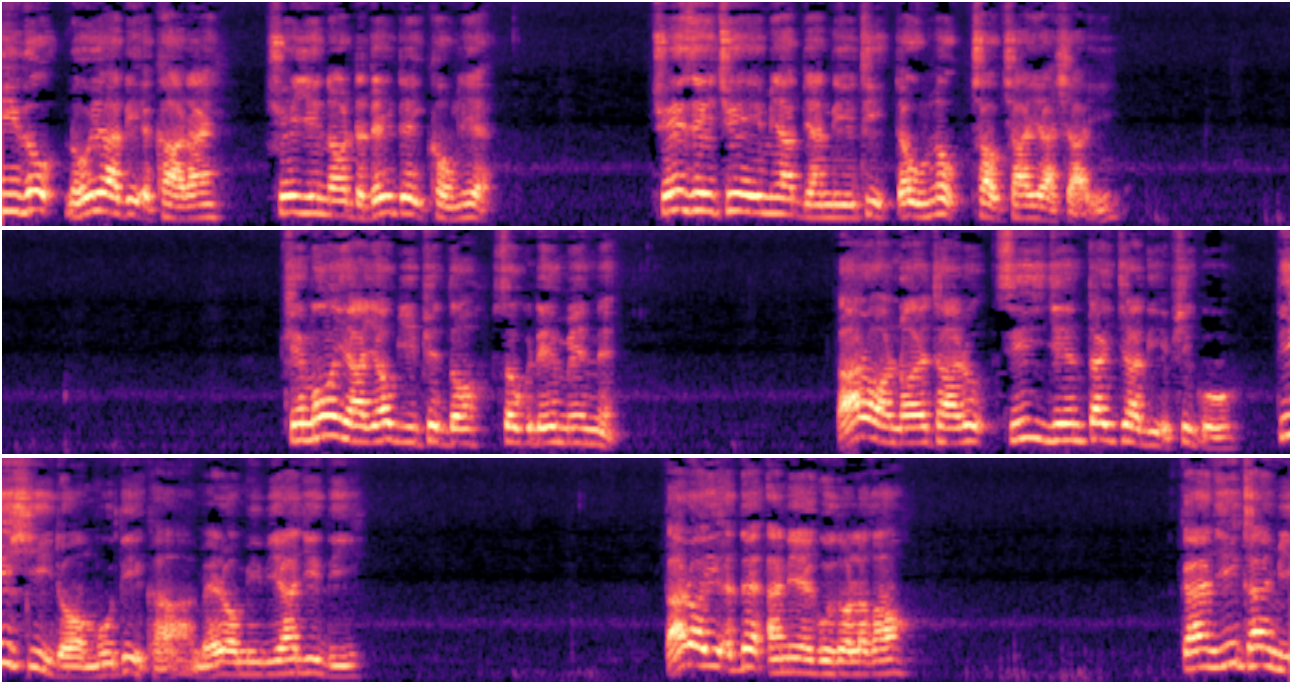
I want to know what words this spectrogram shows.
ဤသို့နိုးရသည့်အခါတိုင်းရွှေရင်တော်တဒိတ်ဒိတ်ခုံလျက်ချွေးစေချွေးအေးများပြန်သည့်အထိတုံနှုတ်ခြောက်ချရရှာ၏ခင်မောရာရောက်ပြီဖြစ်သောစုပ်ကလေးမင်းနှင့်ဒါတော်နော်ထာတို့စီးရင်တိုက်ကြသည့်အဖြစ်ကို သိရှိတော်မူသည့်အခါမေတော်မီပြားကြီးသည်ဒါတော်၏အသက်အန္တရာယ်ကိုသော၎င်းကံကြီးထိုက်မီ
